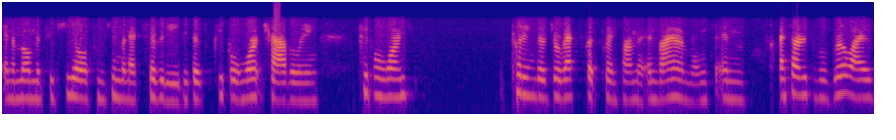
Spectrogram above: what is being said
and a moment to heal from human activity because people weren't traveling, people weren't putting their direct footprint on the environment. And I started to realize,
